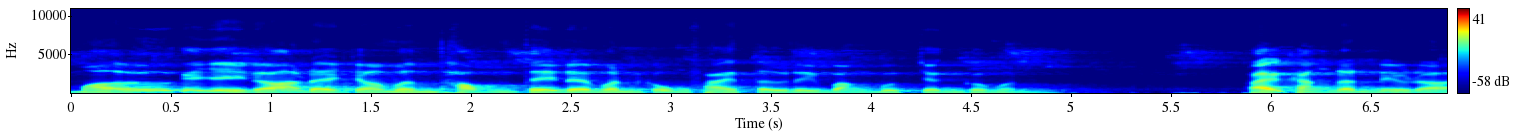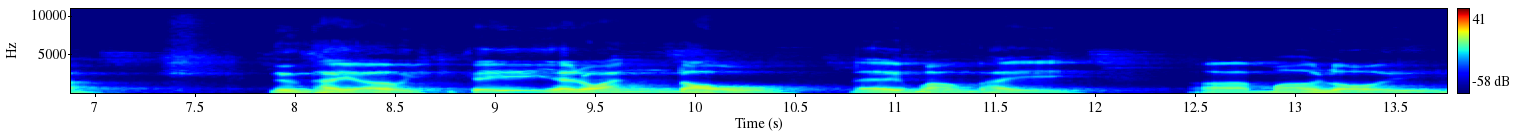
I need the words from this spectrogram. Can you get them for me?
mở cái gì đó để cho mình thông tí để mình cũng phải tự đi bằng bước chân của mình. Phải khẳng định điều đó. Nhưng thầy ở cái giai đoạn đầu để mà ông thầy à, mở lối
